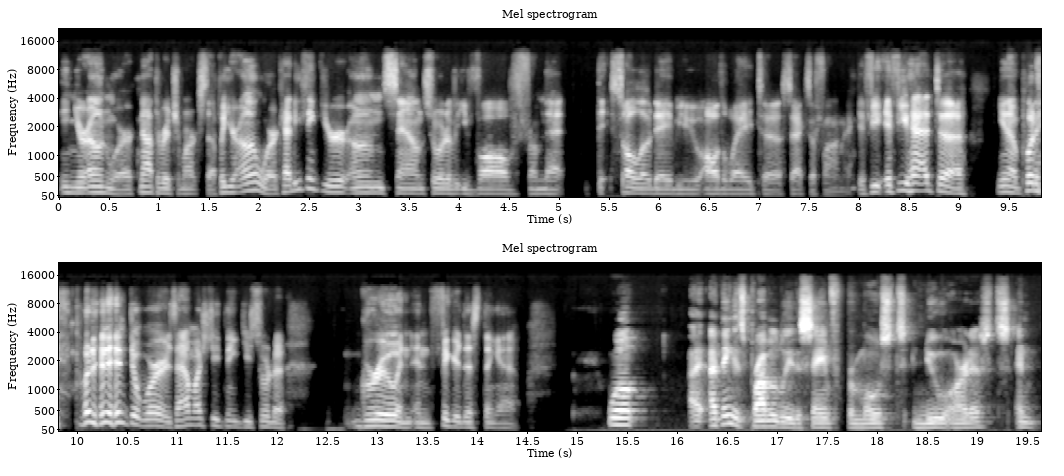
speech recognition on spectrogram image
in your own work, not the Richard Marx stuff, but your own work? How do you think your own sound sort of evolved from that solo debut all the way to saxophonic? If you if you had to, you know, put it put it into words, how much do you think you sort of grew and, and figured this thing out? Well, I, I think it's probably the same for most new artists, and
